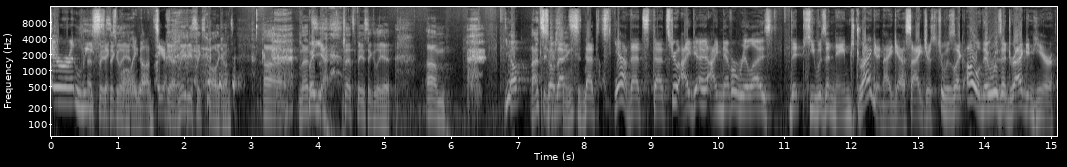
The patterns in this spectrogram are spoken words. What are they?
there are at That's least six basically polygons it. here Yeah, maybe six polygons. Uh, that's, But yeah. that's basically it. Um, Yep. That's so interesting. that's that's yeah, that's that's true. I I I never realized that he was a named dragon. I guess I just was like, oh, there was a dragon here.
